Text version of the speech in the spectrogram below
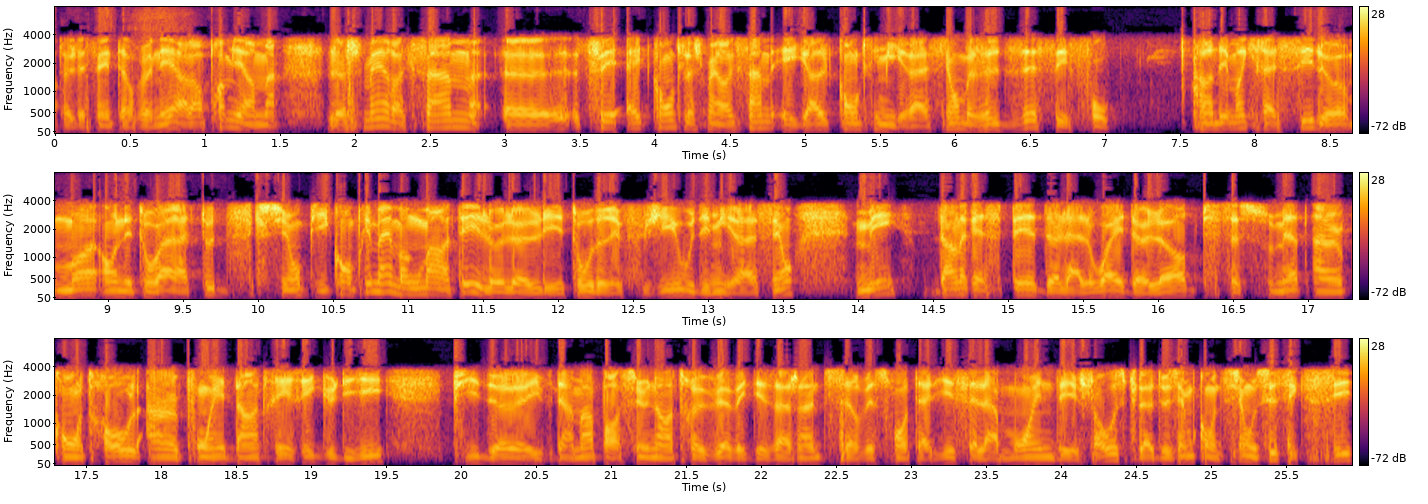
te laisser intervenir. Alors, premièrement, le chemin Roxham, euh, être contre le chemin Roxham égale contre l'immigration. Ben, je le disais, c'est faux en démocratie, là, moi, on est ouvert à toute discussion, puis y compris même augmenter les taux de réfugiés ou d'immigration, mais dans le respect de la loi et de l'ordre, puis se soumettre à un contrôle, à un point d'entrée régulier, puis de évidemment passer une entrevue avec des agents du service frontalier, c'est la moindre des choses. Puis la deuxième condition aussi, c'est que si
